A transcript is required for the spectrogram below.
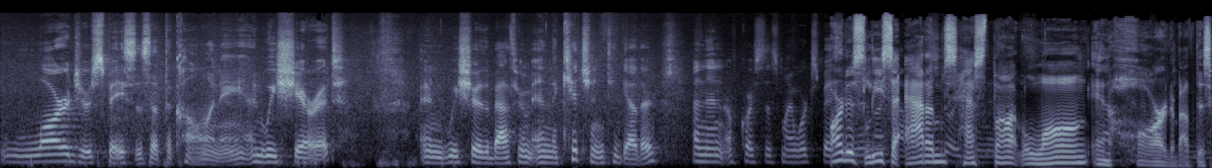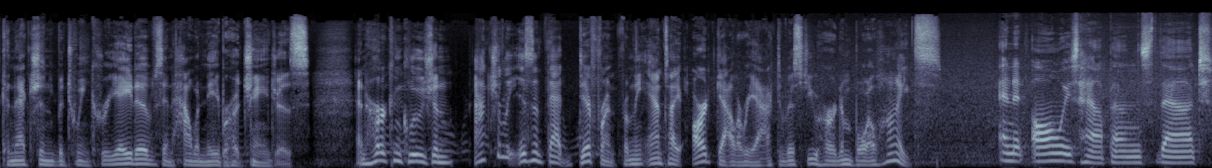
larger spaces at the colony, and we share it. And we share the bathroom and the kitchen together. And then, of course, this is my workspace. Artist Lisa Adams has thought long and hard about this connection between creatives and how a neighborhood changes. And her conclusion actually isn't that different from the anti art gallery activist you heard in Boyle Heights. And it always happens that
